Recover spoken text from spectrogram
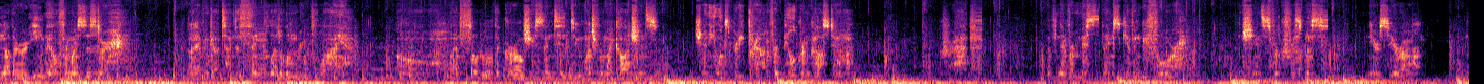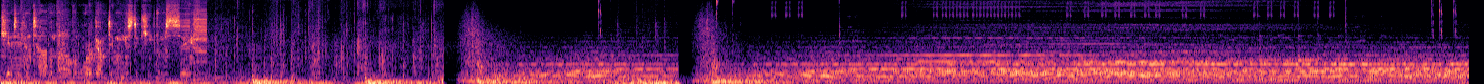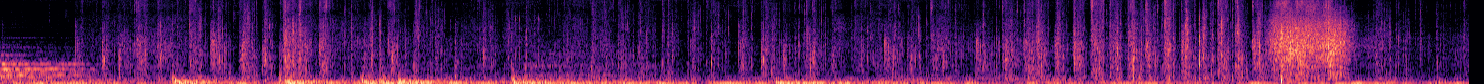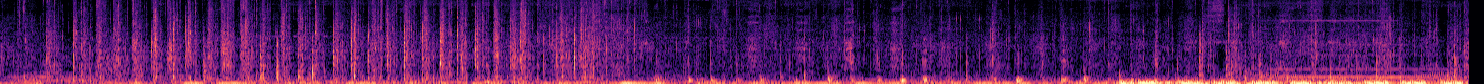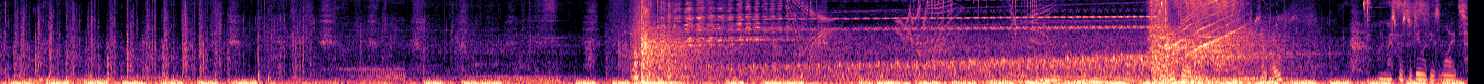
another email from my sister. I haven't got time to think, let alone reply. Oh, that photo of the girl she sent do much for my conscience. Jenny looks pretty proud of her pilgrim costume. Crap. I've never missed Thanksgiving before. And chances for Christmas? Near zero. I can't even tell them that all the work I'm doing is to keep them safe. Supposed to do with these lights?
